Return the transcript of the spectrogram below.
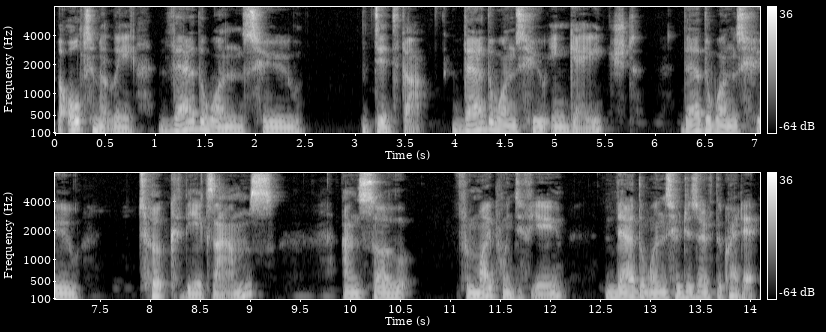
But ultimately, they're the ones who did that. They're the ones who engaged. They're the ones who took the exams and so from my point of view, they're the ones who deserve the credit.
